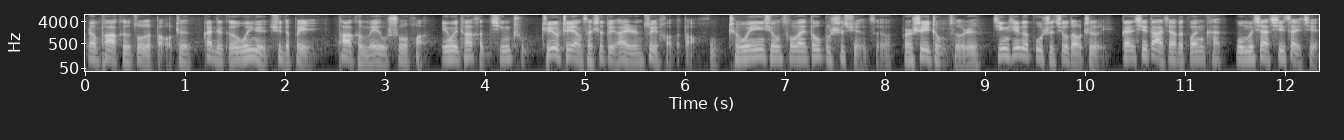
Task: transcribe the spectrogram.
让帕克做了保证。看着格温远去的背影，帕克没有说话，因为他很清楚，只有这样才是对爱人最好的保护。成为英雄从来都不是选择，而是一种责任。今天的故事就到这里，感谢大家的观看，我们下期再见。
